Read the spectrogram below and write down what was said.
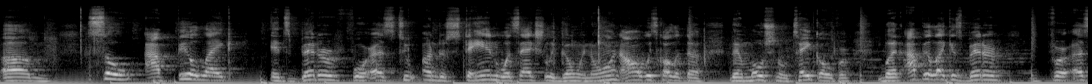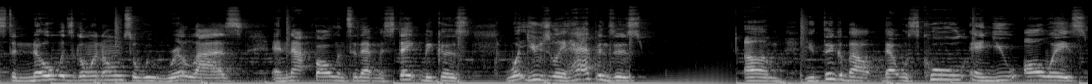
Um, so I feel like it's better for us to understand what's actually going on. I always call it the the emotional takeover, but I feel like it's better for us to know what's going on so we realize and not fall into that mistake because what usually happens is um, you think about that was cool and you always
